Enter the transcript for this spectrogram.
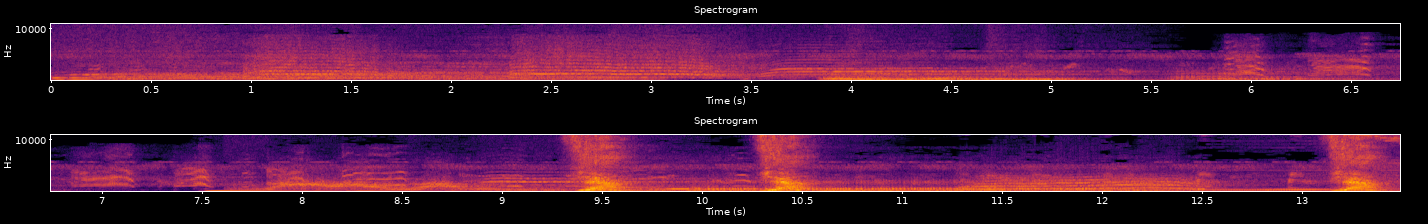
Viens Viens. Viens.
